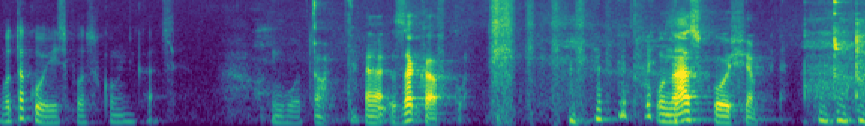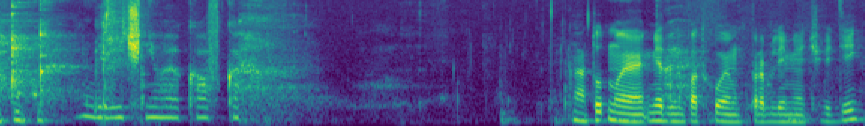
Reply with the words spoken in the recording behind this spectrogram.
Вот такой есть способ коммуникации. Вот. О, э, за кавку. У нас кофе. Гречневая кавка. А тут мы медленно подходим к проблеме очередей.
